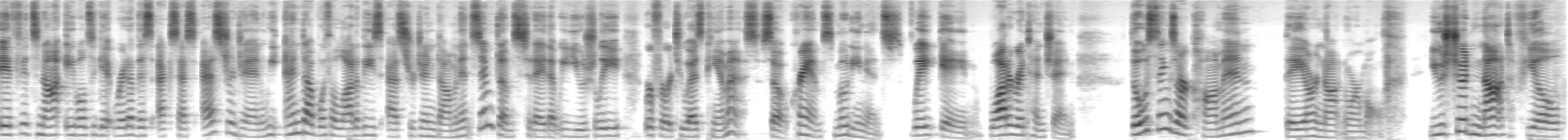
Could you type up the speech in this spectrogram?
if it's not able to get rid of this excess estrogen, we end up with a lot of these estrogen dominant symptoms today that we usually refer to as PMS. So, cramps, moodiness, weight gain, water retention. Those things are common, they are not normal. You should not feel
